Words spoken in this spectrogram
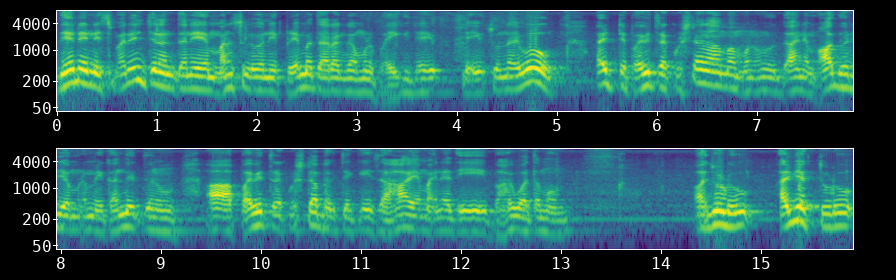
దేనిని స్మరించినంతనే మనసులోని ప్రేమ తరంగములు పైకి చేయ అట్టి పవిత్ర కృష్ణనామమును దాని మాధుర్యమును మీకు అందిత్తును. ఆ పవిత్ర కృష్ణ భక్తికి సహాయమైనది భాగవతము. అజుడు అవ్యక్తుడు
